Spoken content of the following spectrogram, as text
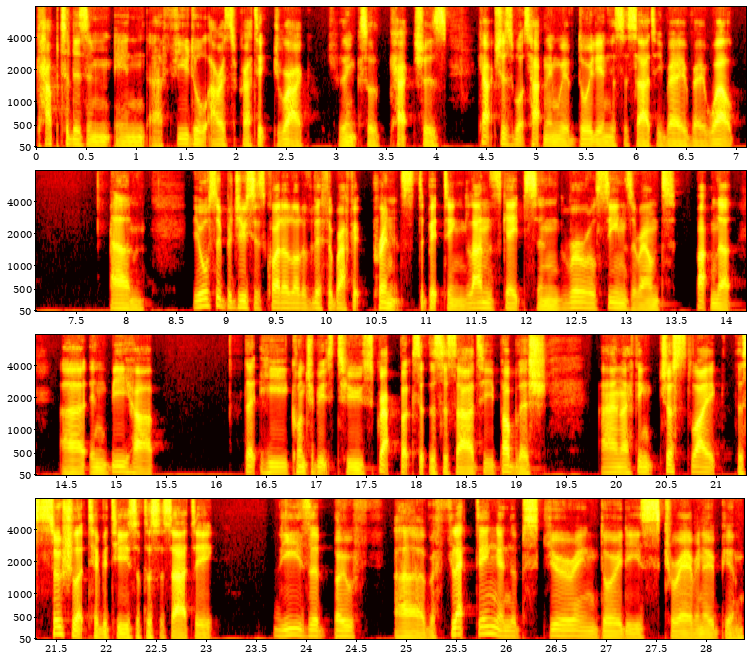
capitalism in feudal aristocratic drag, I think sort of captures captures what's happening with D'Oyly in the society very, very well. Um, he also produces quite a lot of lithographic prints depicting landscapes and rural scenes around Patna uh, in Bihar that he contributes to scrapbooks that the society publish. And I think just like the social activities of the society, these are both uh, reflecting and obscuring D'Oyly's career in opium.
